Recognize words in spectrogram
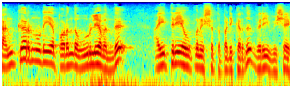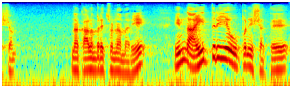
சங்கரனுடைய பிறந்த ஊர்லயே வந்து ஐத்திரிய உபனிஷத்தை படிக்கிறது வெரி விசேஷம். நான் காலம்பரை சொன்ன மாதிரி இந்த ஐத்திரிய உபனிஷத்து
